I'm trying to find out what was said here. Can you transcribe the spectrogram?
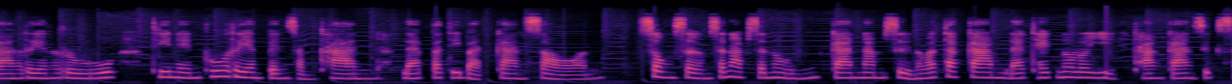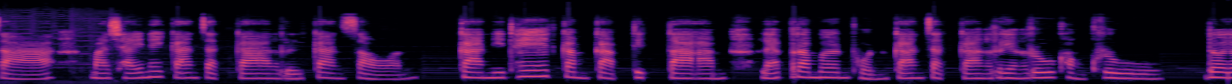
การเรียนรู้ ที่เน้นผู้เรียนเป็นสำคัญ และปฏิบัติการสอน ส่งเสริมสนับสนุน การนำสื่อนวัตกรรม และเทคโนโลยีทางการศึกษา มาใช้ในการจัดการหรือการสอน การนิเทศกำกับติดตาม และประเมินผลการจัดการเรียนรู้ของครู โดย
